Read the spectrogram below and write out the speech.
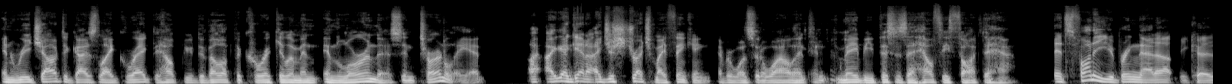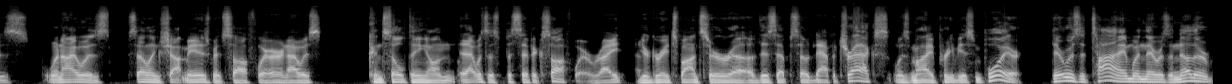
and reach out to guys like Greg to help you develop the curriculum and, and learn this internally. And I, I, again, I just stretch my thinking every once in a while, and, and maybe this is a healthy thought to have. It's funny you bring that up because when I was selling shop management software and I was consulting on that was a specific software, right? Your great sponsor uh, of this episode, NAPA TRACS, was my previous employer there was a time when there was another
